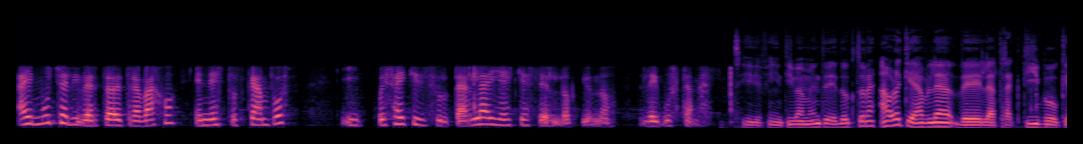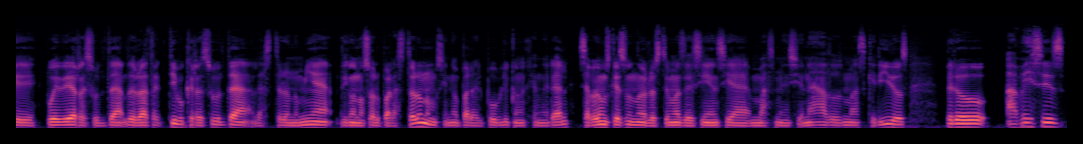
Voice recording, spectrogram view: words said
hay mucha libertad de trabajo en estos campos y pues hay que disfrutarla y hay que hacer lo que uno le gusta más. Sí, definitivamente. Doctora, ahora que habla del atractivo que puede resultar, de lo atractivo que resulta la astronomía, digo no solo para astrónomos, sino para el público en general, sabemos que es uno de los temas de ciencia más mencionados, más queridos, pero a veces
